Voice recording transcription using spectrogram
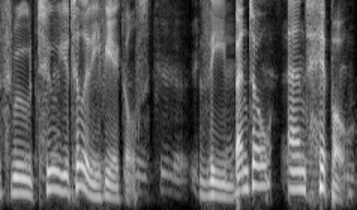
through two utility vehicles, the Bento and Hippo.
